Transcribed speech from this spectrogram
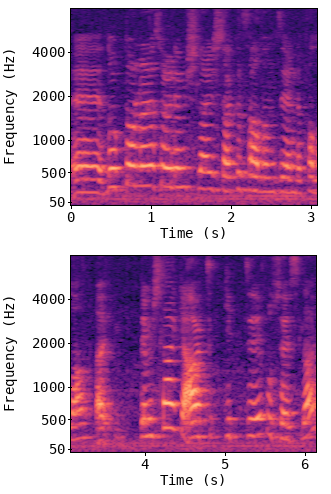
Ee, doktorlara söylemişler işte akıl sağlığınız yerinde falan. Demişler ki artık gitti bu sesler.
